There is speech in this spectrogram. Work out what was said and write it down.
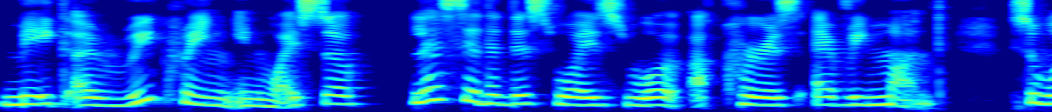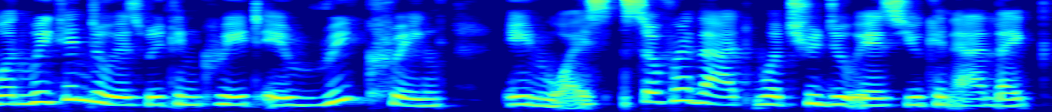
make a recurring invoice. So let's say that this voice occurs every month. So what we can do is we can create a recurring invoice. So for that, what you do is you can add like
